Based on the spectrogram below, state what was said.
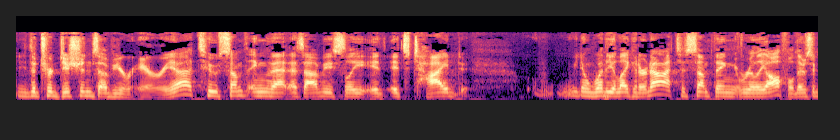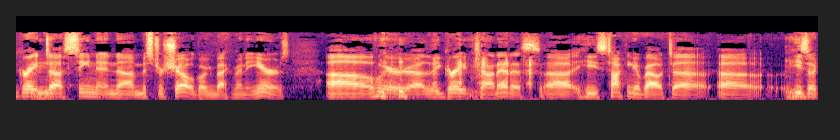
the traditions of your area to something that is obviously it, it's tied, you know, whether you like it or not, to something really awful. There's a great uh, scene in uh, Mr. Show going back many years. Uh, where uh, the great John Ennis, uh, he's talking about uh, uh, he's a,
